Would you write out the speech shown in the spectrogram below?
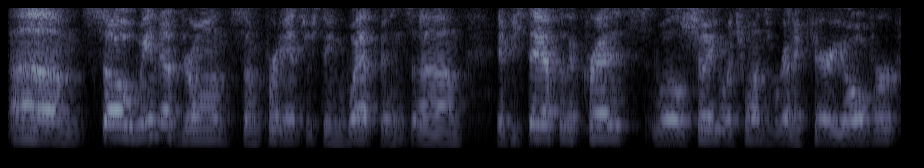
Um, so we end up drawing some pretty interesting weapons. Um, if you stay after the credits, we'll show you which ones we're going to carry over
